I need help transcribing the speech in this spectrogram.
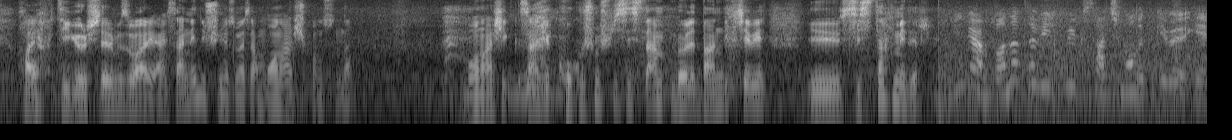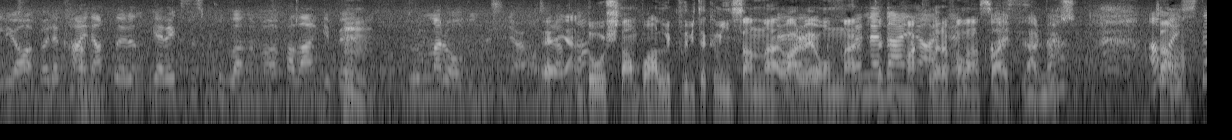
hayati görüşlerimiz var yani. Sen ne düşünüyorsun mesela monarşi konusunda? Monarşi sence kokuşmuş bir sistem böyle dandikçe bir e, sistem midir? Bilmiyorum bana tabii büyük saçmalık gibi geliyor. Böyle kaynakların gereksiz kullanımı falan gibi Hmm. durumlar olduğunu düşünüyorum o Evet, yani doğuştan varlıklı bir takım insanlar var ve onlar Ve bir takım haklara yani? falan sahipler Aslında. diyorsun. Ama Tamam. işte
